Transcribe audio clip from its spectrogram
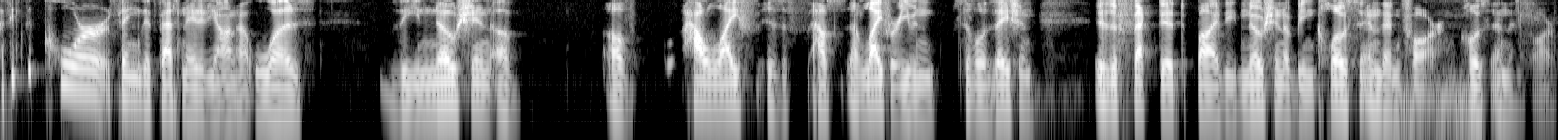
I think the core thing that fascinated Yana was the notion of of how life is how life or even civilization is affected by the notion of being close and then far, close and then far.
